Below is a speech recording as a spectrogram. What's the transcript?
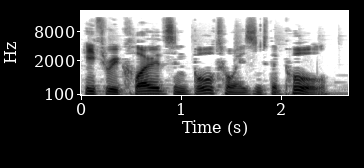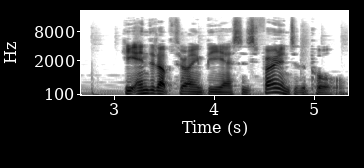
He threw clothes and bull toys into the pool. He ended up throwing BS's phone into the pool.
